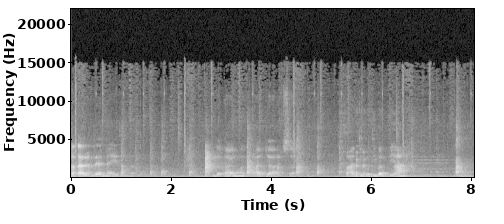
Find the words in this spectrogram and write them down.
කතාගන්න දෙන්න ඒ සම්බන්ධ කතා කරනවා රාජ්‍ය ආරක්ෂා රාජ්‍ය ප්‍රතිපත්තිය? හා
